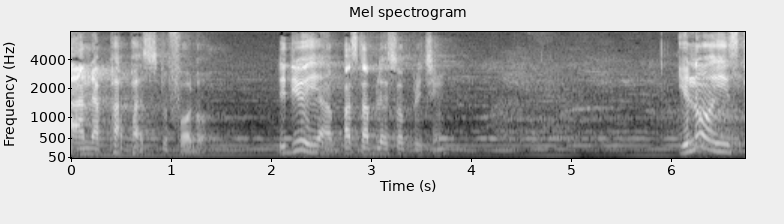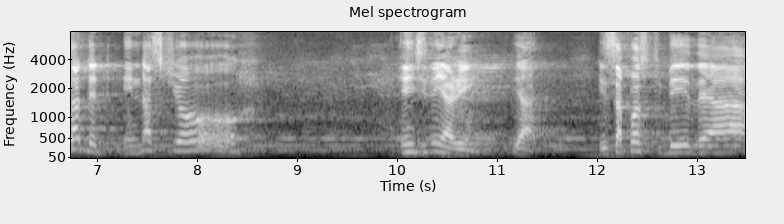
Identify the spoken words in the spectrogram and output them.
and a purpose to follow. Did you hear Pastor Blesso preaching? You know, he studied industrial engineering. Yeah. He's supposed to be there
